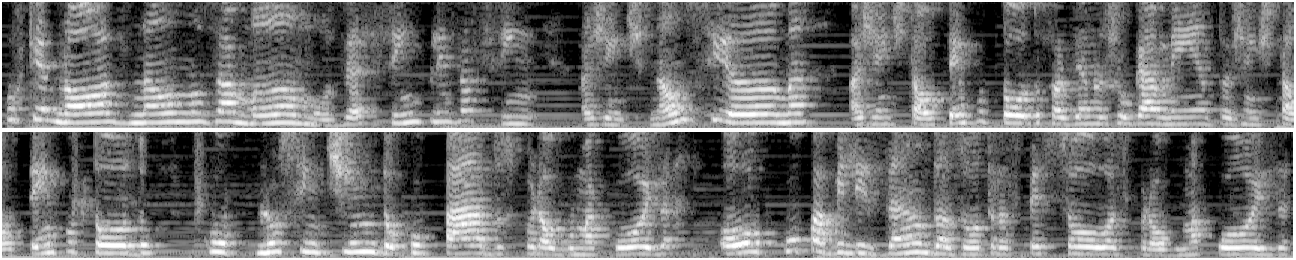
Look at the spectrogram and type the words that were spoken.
Porque nós não nos amamos. É simples assim. A gente não se ama, a gente está o tempo todo fazendo julgamento, a gente está o tempo todo nos sentindo culpados por alguma coisa ou culpabilizando as outras pessoas por alguma coisa,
